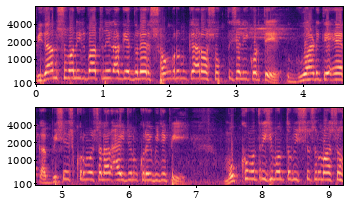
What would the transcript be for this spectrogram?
বিধানসভা নির্বাচনের আগে দলের সংগ্রামকে আরও শক্তিশালী করতে গুয়াহাটিতে এক বিশেষ কর্মশালার আয়োজন করে বিজেপি। মুখ্যমন্ত্রী হিমন্ত বিশ্ব শর্মা সহ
